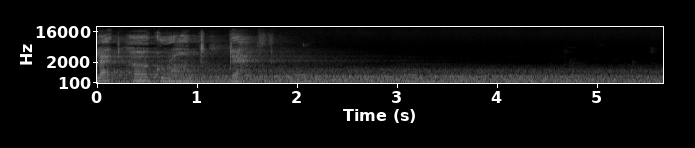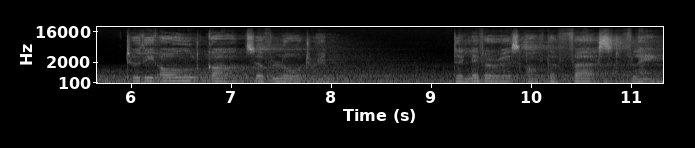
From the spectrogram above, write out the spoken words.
Let her grant death to the old gods of Lordran, deliverers of the first flame.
